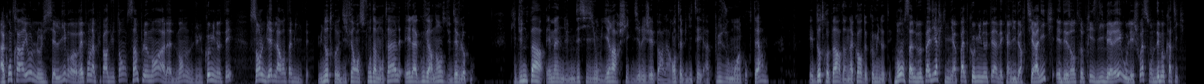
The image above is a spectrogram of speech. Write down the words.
A contrario, le logiciel libre répond la plupart du temps simplement à la demande d'une communauté sans le biais de la rentabilité. Une autre différence fondamentale est la gouvernance du développement, qui d'une part émane d'une décision hiérarchique dirigée par la rentabilité à plus ou moins court terme, et d'autre part d'un accord de communauté. Bon, ça ne veut pas dire qu'il n'y a pas de communauté avec un leader tyrannique et des entreprises libérées où les choix sont démocratiques.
